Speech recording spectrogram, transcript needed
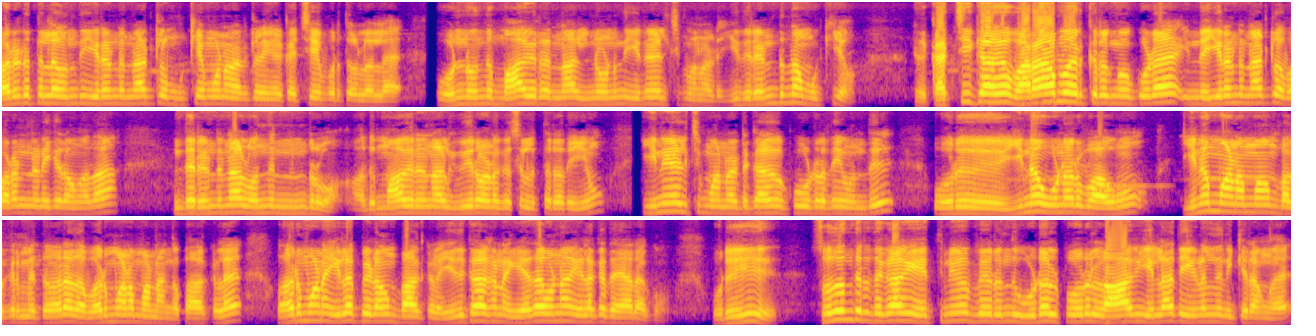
வருடத்தில் வந்து இரண்டு நாட்கள் முக்கியமான நாட்கள் எங்கள் கட்சியை பொறுத்தவரையில். ஒன்று வந்து மாவீரர் நாள் இன்னொன்று வந்து இனநிகழ்ச்சி மாநாடு. இது ரெண்டு தான் முக்கியம். இந்த கட்சிக்காக வராமல் இருக்கிறவங்க கூட இந்த இரண்டு நாட்கள் வரணும்னு நினைக்கிறவங்க தான் இந்த ரெண்டு நாள் வந்து நின்றுவோம். அது மாவீரர் நாள் வீர வணக்கம் செலுத்துறதையும் இனநிகழ்ச்சி மாநாட்டுக்காக கூடுறதையும் வந்து ஒரு இன உணர்வாகவும் இனமானமாகவும் பார்க்குறமே தவிர அதை வருமானமாக நாங்கள் பார்க்கல. வருமான இழப்பீடாகவும் பார்க்கல. இதுக்காக நாங்கள் எதை வேணாலும் இழக்க தயாராகும் ஒரு சுதந்திரத்துக்காக எத்தனையோ பேர் வந்து உடல் பொருள் ஆவி எல்லாத்தையும் இழந்து நிற்கிறாங்க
